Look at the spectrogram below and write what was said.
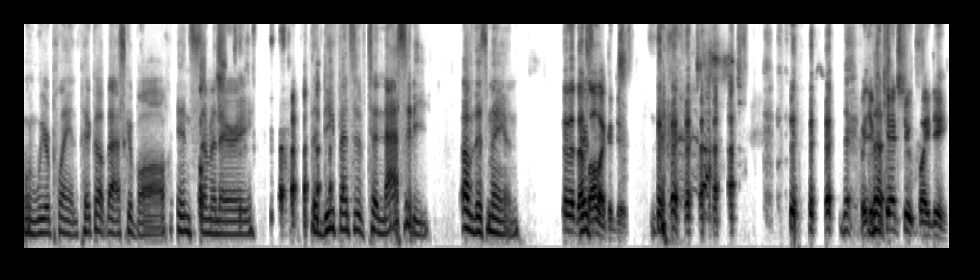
when we were playing pickup basketball in seminary. the defensive tenacity of this man. That's There's, all I could do. The, but if the, you can't shoot, play D.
